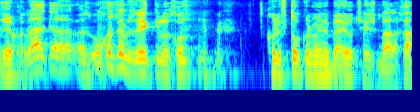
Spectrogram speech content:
רווח. זה היה כ- אז הוא חושב שזה כאילו יכול לפתור כל מיני בעיות שיש בהלכה.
